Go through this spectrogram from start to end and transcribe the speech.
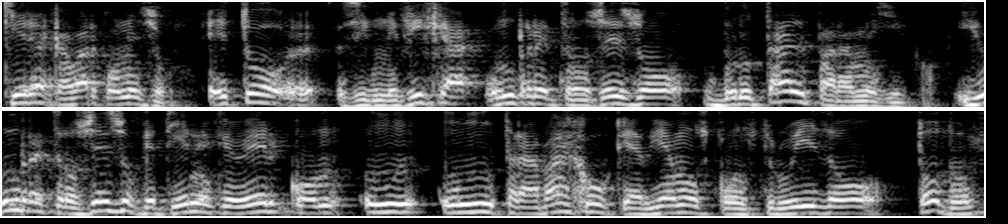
quiere acabar con eso. Esto eh, significa un retroceso brutal para México y un retroceso que tiene que ver con un, un trabajo que habíamos construido todos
